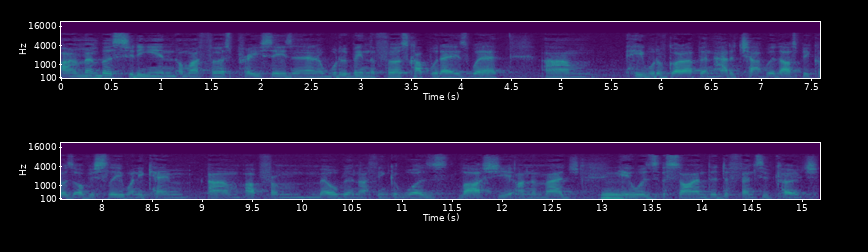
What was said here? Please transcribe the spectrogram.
I remember sitting in on my first pre-season, and it would have been the first couple of days where um, he would have got up and had a chat with us because obviously when he came um, up from Melbourne, I think it was last year under Madge, he was assigned the defensive coach.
